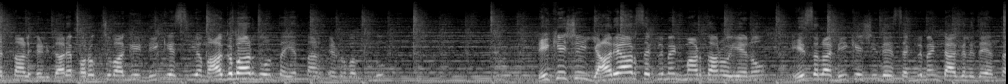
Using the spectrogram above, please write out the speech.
ಯತ್ನಾಳ್ ಹೇಳಿದ್ದಾರೆ. ಪರೋಕ್ಷವಾಗಿ ಡಿ ಕೆ ಸಿಎಂ ಆಗಬಾರದು ಅಂತ ಯತ್ನಾಳ್ ಹೇಳಿರುವಂಥದ್ದು. ಡಿಕೆಶಿ ಯಾರ್ಯಾರು ಸೆಟ್ಲ್ಮೆಂಟ್ ಮಾಡ್ತಾರೋ ಏನೋ, ಈ ಸಲ ಡಿಕೆಶಿದೆ ಸೆಟ್ಲ್ಮೆಂಟ್ ಆಗಲಿದೆ ಅಂತ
